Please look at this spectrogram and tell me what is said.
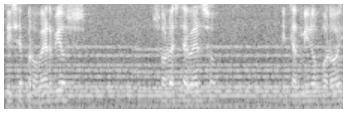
Dice Proverbios, solo este verso, termino por hoy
